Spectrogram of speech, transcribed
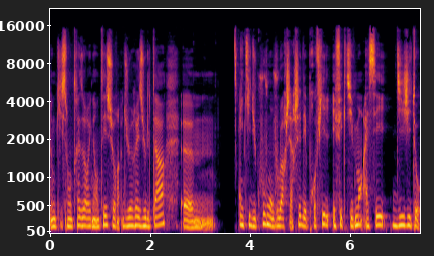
donc qui sont très orientées sur du résultat. Euh, et qui du coup vont vouloir chercher des profils effectivement assez digitaux.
